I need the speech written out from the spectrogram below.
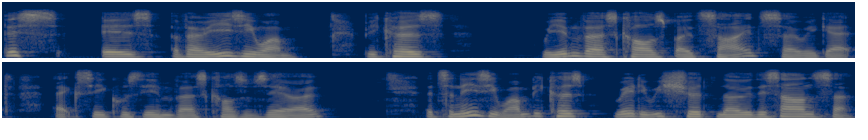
this is a very easy one because we inverse cos both sides, so we get x equals the inverse cos of 0. It's an easy one because really we should know this answer.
